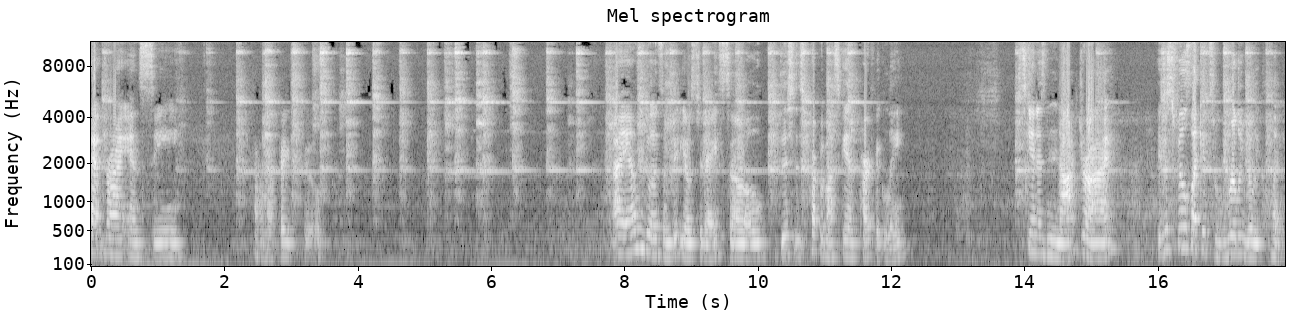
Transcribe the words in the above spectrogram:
Pat dry and see how my face feels. I am doing some videos today, so this is prepping my skin perfectly. skin is not dry. It just feels like it's really, really clean.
